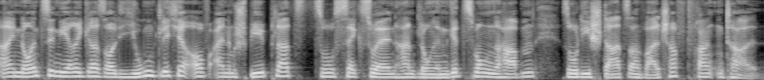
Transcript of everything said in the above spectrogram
Ein 19-Jähriger soll die Jugendliche auf einem Spielplatz zu sexuellen Handlungen gezwungen haben, so die Staatsanwaltschaft Frankenthal.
